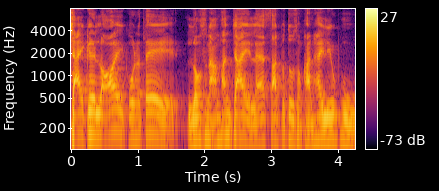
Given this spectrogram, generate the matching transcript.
ใจเกินร้อยโกนาเต้ ลงสนามทันใจและซัดประตูสำคัญให้ลิเวอร์พูล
